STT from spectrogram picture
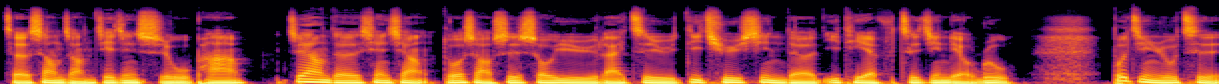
则上涨接近十五趴。这样的现象多少是受益于来自于地区性的 ETF 资金流入。不仅如此，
